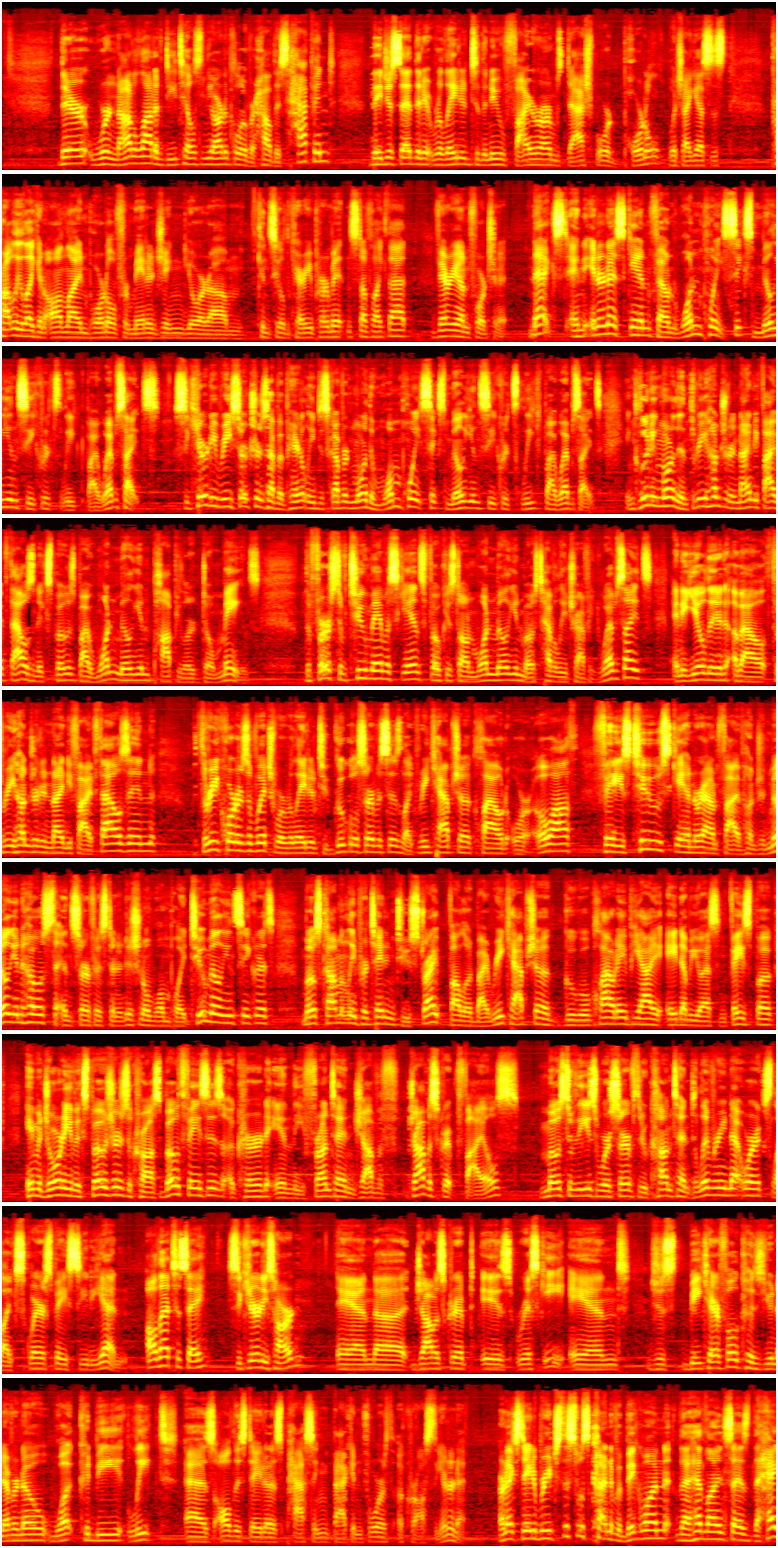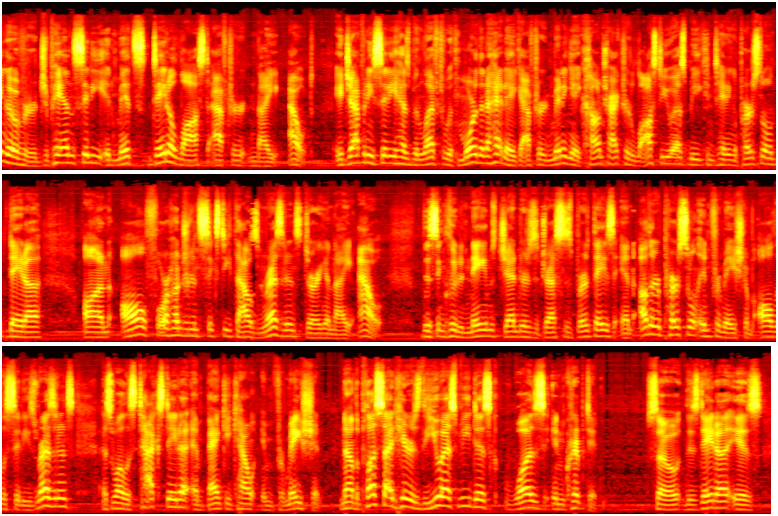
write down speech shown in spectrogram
There were not a lot of details in the article over how this happened. They just said that it related to the new firearms dashboard portal, which I guess is probably like an online portal for managing your um, concealed carry permit and stuff like that. Very unfortunate. Next, an internet scan found 1.6 million secrets leaked by websites. Security researchers have apparently discovered more than 1.6 million secrets leaked by websites, including more than 395,000 exposed by 1 million popular domains. The first of two Mammoth scans focused on 1 million most heavily trafficked websites, and it yielded about 395,000 three quarters of which were related to Google services like reCAPTCHA, Cloud, or OAuth. Phase 2 scanned around 500 million hosts and surfaced an additional 1.2 million secrets, most commonly pertaining to Stripe, followed by reCAPTCHA, Google Cloud API, AWS, and Facebook. A majority of exposures across both phases occurred in the front end Java, JavaScript files. Most of these were served through content delivery networks like Squarespace CDN. All that to say, security's hard, and uh, JavaScript is risky, and just be careful because you never know what could be leaked as all this data is passing back and forth across the internet. Our next data breach, this was kind of a big one. The headline says The Hangover Japan City admits data lost after night out. A Japanese city has been left with more than a headache after admitting a contractor lost a USB containing personal data on all 460,000 residents during a night out. This included names, genders, addresses, birthdays, and other personal information of all the city's residents, as well as tax data and bank account information. Now, the plus side here is the USB disk was encrypted. So this data is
